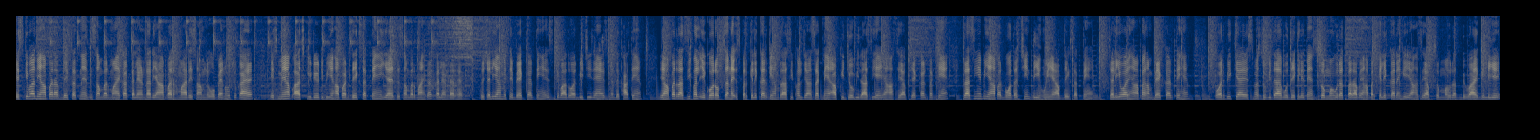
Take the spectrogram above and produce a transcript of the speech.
इसके बाद यहाँ पर आप देख सकते हैं दिसंबर माह का कैलेंडर यहाँ पर हमारे सामने ओपन हो चुका है। इसमें आप आज की डेट भी यहाँ पर देख सकते हैं, यह दिसंबर माह का कैलेंडर है। तो चलिए हम इसे बैक करते हैं, इसके बाद और भी चीज़ें हैं इसमें दिखाते हैं। यहाँ पर राशिफल एक और ऑप्शन है, इस पर क्लिक करके हम राशिफल जान सकते हैं। आपकी जो भी राशि है, यहाँ से आप चेक कर सकते हैं। राशियाँ भी यहाँ पर बहुत अच्छी दी हुई हैं, आप देख सकते हैं। चलिए और यहाँ पर हम बैक करते हैं। और भी क्या है, इसमें सुविधा है, वो देख लेते हैं। शुभ मुहूर्त पर आप यहाँ पर क्लिक करेंगे, यहाँ से आप शुभ मुहूर्त विवाह के लिए,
